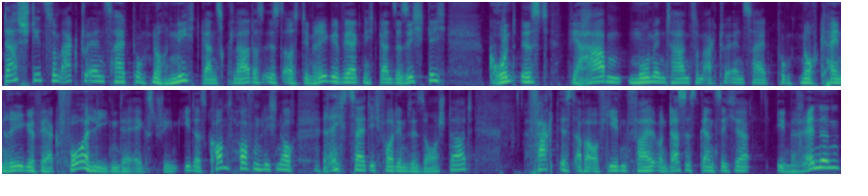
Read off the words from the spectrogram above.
das steht zum aktuellen Zeitpunkt noch nicht ganz klar. Das ist aus dem Regelwerk nicht ganz ersichtlich. Grund ist, wir haben momentan zum aktuellen Zeitpunkt noch kein Regelwerk vorliegen der Extreme E. Das kommt hoffentlich noch rechtzeitig vor dem Saisonstart. Fakt ist aber auf jeden Fall, und das ist ganz sicher, im Rennen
